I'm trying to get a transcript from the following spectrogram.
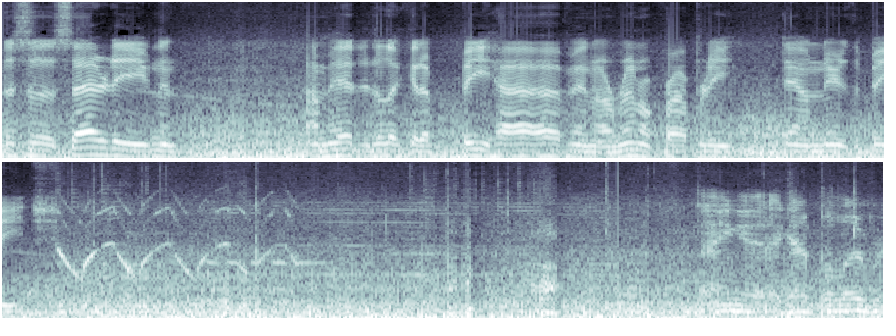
This is a Saturday evening. I'm headed to look at a beehive and a rental property down near the beach. Dang it, I gotta pull over.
